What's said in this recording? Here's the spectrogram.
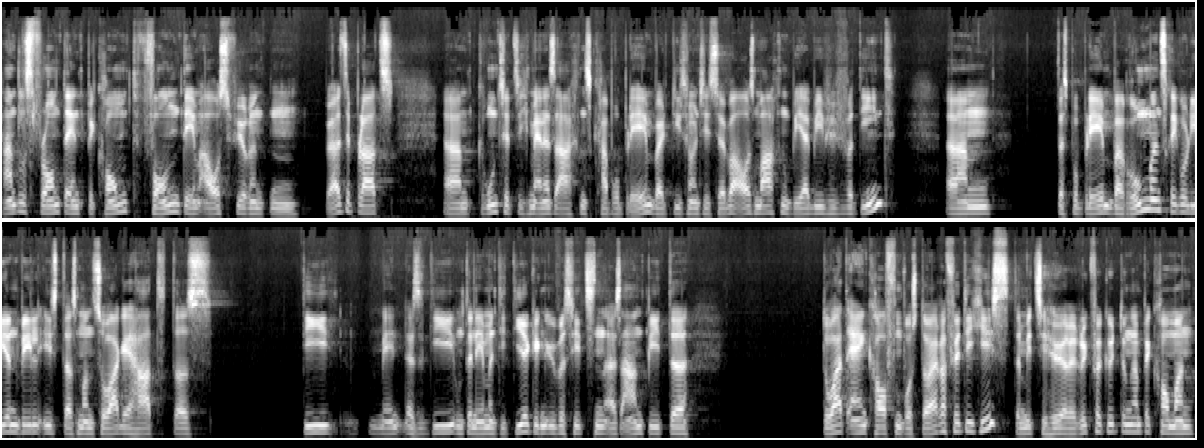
Handelsfrontend bekommt von dem ausführenden Börseplatz. Ähm, grundsätzlich meines Erachtens kein Problem, weil die sollen sich selber ausmachen, wer wie viel verdient. Ähm, das Problem, warum man es regulieren will, ist, dass man Sorge hat, dass die, also die Unternehmen, die dir gegenüber sitzen als Anbieter, dort einkaufen, wo es teurer für dich ist, damit sie höhere Rückvergütungen bekommen.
